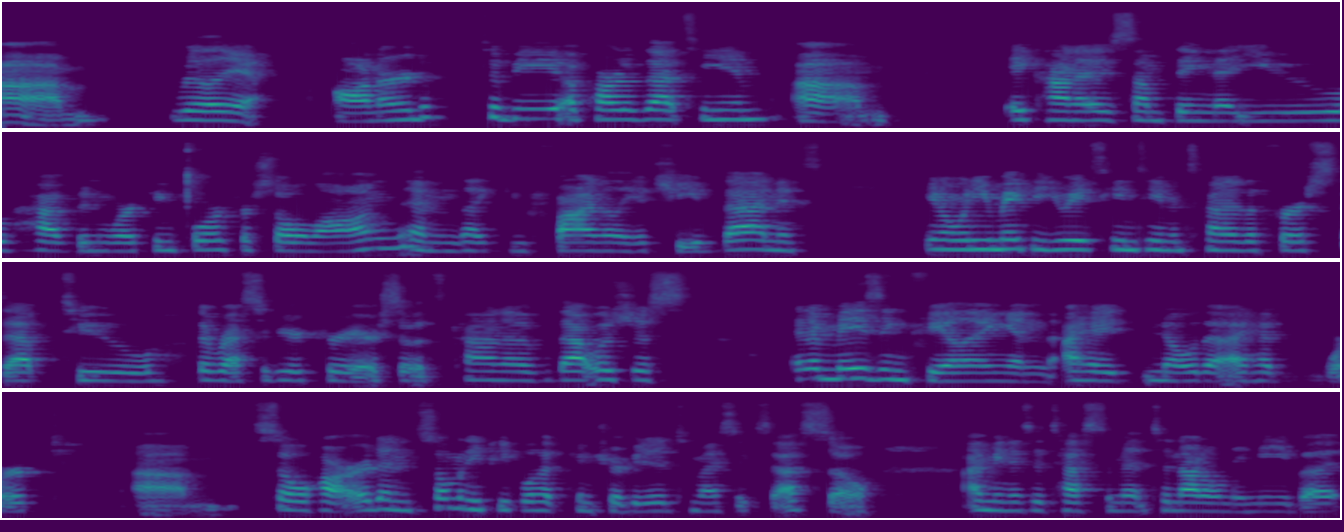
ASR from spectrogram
um, really honored to be a part of that team. Um, it kind of is something that you have been working for for so long, and like you finally achieved that. And it's, you know, when you make a U18 team, it's kind of the first step to the rest of your career. So it's kind of that was just an amazing feeling, and I know that I had worked um, so hard, and so many people had contributed to my success. So, I mean, it's a testament to not only me, but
